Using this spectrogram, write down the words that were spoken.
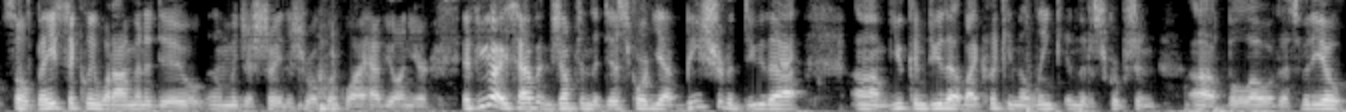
So basically what i'm going to do let me just show you this real quick while i have you on here. If you guys haven't jumped in the discord yet be sure to do that. Um, you can do that by clicking the link in the description uh, below of this video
